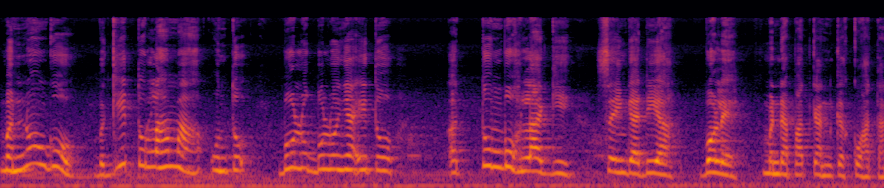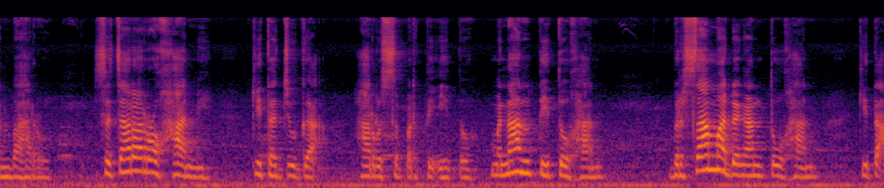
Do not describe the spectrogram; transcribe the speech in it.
menunggu begitu lama untuk bulu-bulunya itu uh, tumbuh lagi sehingga dia boleh mendapatkan kekuatan baru. Secara rohani kita juga harus seperti itu, menanti Tuhan. Bersama dengan Tuhan, kita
